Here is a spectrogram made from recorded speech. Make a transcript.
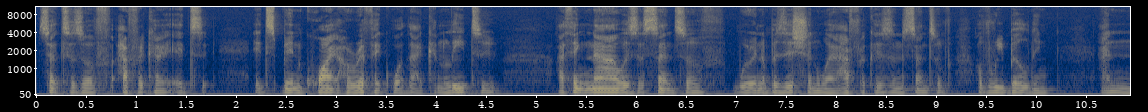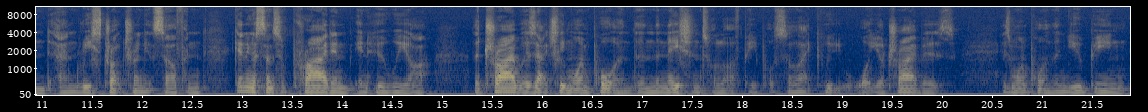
sectors of Africa, it's it's been quite horrific what that can lead to. I think now is a sense of we're in a position where Africa is in a sense of, of rebuilding and and restructuring itself and getting a sense of pride in, in who we are the tribe is actually more important than the nation to a lot of people. So like who, what your tribe is is more important than you being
